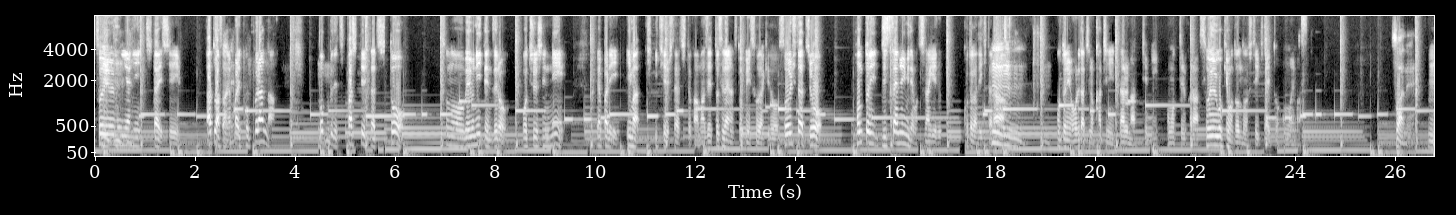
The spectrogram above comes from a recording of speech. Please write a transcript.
そういうメディアにしたいし、あとはその、そうだね。やっぱりトップランナー、トップで突っ走ってる人たちと、その Web2.0 を中心に、やっぱり今生きてる人たちとか、まあ Z 世代なんて特にそうだけど、そういう人たちを本当に実際の意味でもつなげることができたら、うん本当に俺たちの価値になるなっていうふうに思ってるから、そういう動きもどんどんしていきたいと思います。そうだね。うん。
